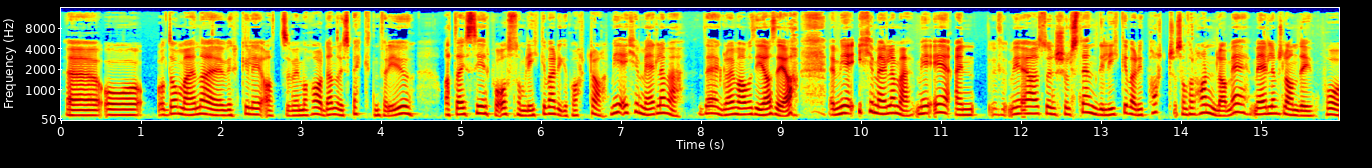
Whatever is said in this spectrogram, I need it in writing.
Uh, og, og da mener jeg virkelig at vi må ha den respekten for EU at de ser på oss som likeverdige parter. Vi er ikke medlemmer. Det glemmer av og til ja-sida. Vi er ikke medlemmer. Vi er, en, vi er altså en selvstendig likeverdig part som forhandler med medlemslandene på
